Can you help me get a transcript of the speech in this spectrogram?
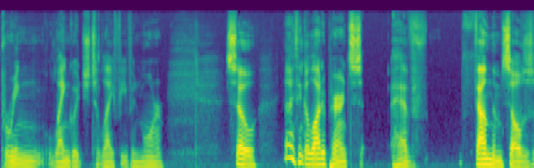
bring language to life even more. So I think a lot of parents have found themselves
